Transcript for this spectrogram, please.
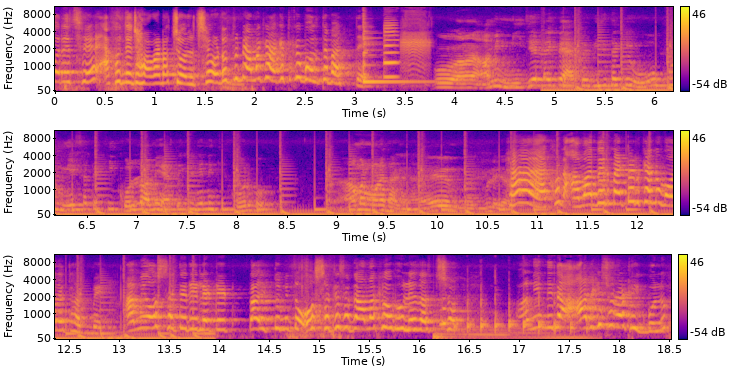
করেছে এখন যে ঝগড়া চলছে ওটা তুমি আমাকে আগে থেকে বলতে পারতে। ও আমি নিজের লাইফে এত বিজি থাকি ও কোন মেয়ের সাথে কি করল? আমি এত কিছু জেনে কি করব? আমার মনে থাকে না এ, ভুলে যাও হ্যাঁ এখন আমাদের ম্যাটার কেন মনে থাকবে? আমি ওর সাথে রিলেটেড তাই তুমি তো ওর সাথে সাথে আমাকেও ভুলে যাচ্ছ। অনিন্দিতা আর কিছু না ঠিক বলুক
